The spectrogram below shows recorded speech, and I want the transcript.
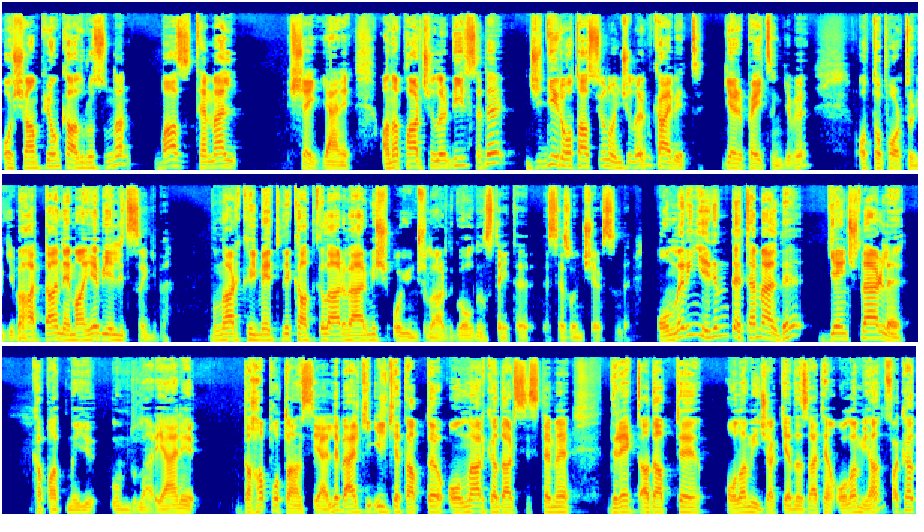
o şampiyon kadrosundan bazı temel şey yani ana parçaları değilse de ciddi rotasyon oyuncularını kaybetti. Gary Payton gibi, Otto Porter gibi hatta Nemanja Bjelica gibi. Bunlar kıymetli katkılar vermiş oyunculardı Golden State'e sezon içerisinde. Onların yerini de temelde gençlerle kapatmayı umdular. Yani daha potansiyelli belki ilk etapta onlar kadar sisteme direkt adapte olamayacak ya da zaten olamayan fakat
